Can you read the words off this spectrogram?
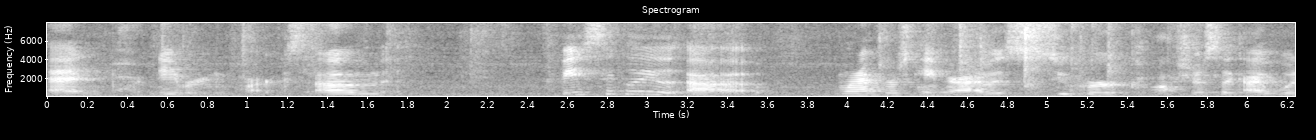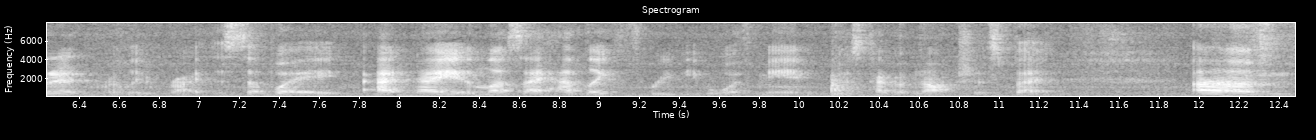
and par- neighboring parks. Um, basically, uh, when I first came here, I was super cautious. Like I wouldn't really ride the subway at night unless I had like three people with me. It was kind of obnoxious, but um,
